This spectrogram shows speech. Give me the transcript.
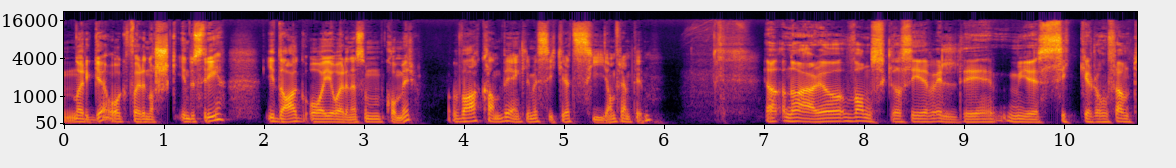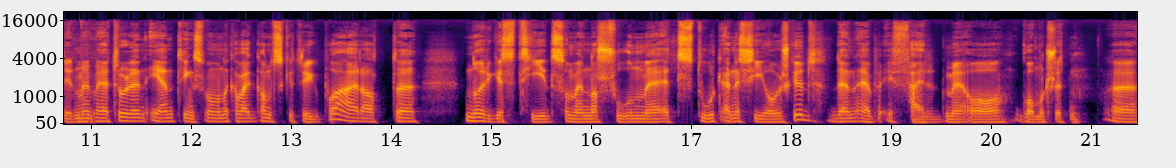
Norge og for norsk industri i dag og i årene som kommer. Hva kan vi egentlig med sikkerhet si om fremtiden? Ja, Nå er det jo vanskelig å si veldig mye sikkert om framtiden, men, jeg tror én ting som man kan være ganske trygg på, er at uh, Norges tid som en nasjon med et stort energioverskudd, den er i ferd med å gå mot slutten. Uh,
